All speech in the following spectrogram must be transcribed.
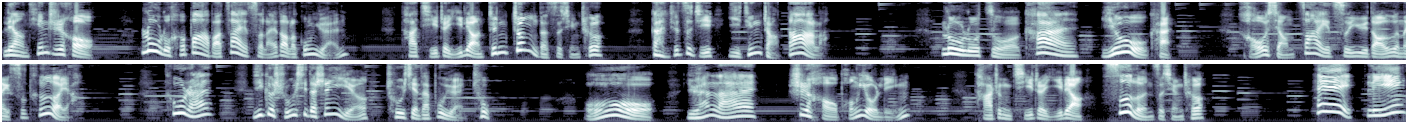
两天之后，露露和爸爸再次来到了公园。他骑着一辆真正的自行车，感觉自己已经长大了。露露左看右看，好想再次遇到厄内斯特呀！突然，一个熟悉的身影出现在不远处。哦，原来是好朋友林，他正骑着一辆四轮自行车。嘿，林！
